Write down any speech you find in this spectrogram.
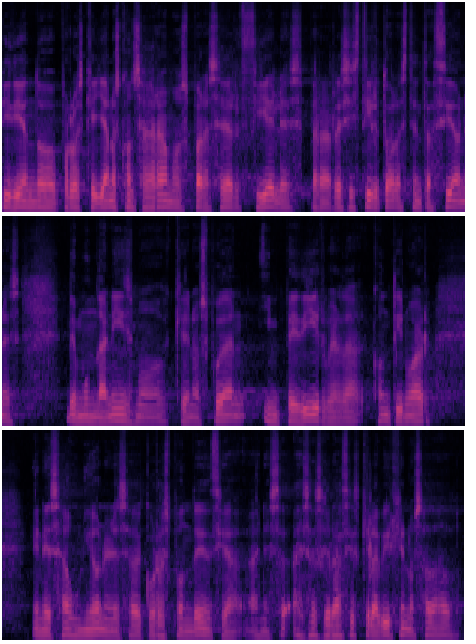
pidiendo por los que ya nos consagramos para ser fieles, para resistir todas las tentaciones de mundanismo que nos puedan impedir, ¿verdad?, continuar en esa unión, en esa correspondencia, a esas gracias que la Virgen nos ha dado.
